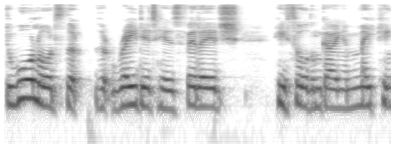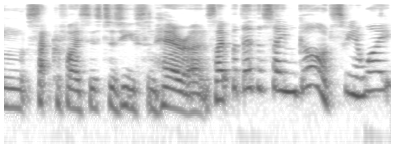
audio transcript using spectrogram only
the warlords that, that raided his village. He saw them going and making sacrifices to Zeus and Hera. And it's like, but they're the same gods. You know, why?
